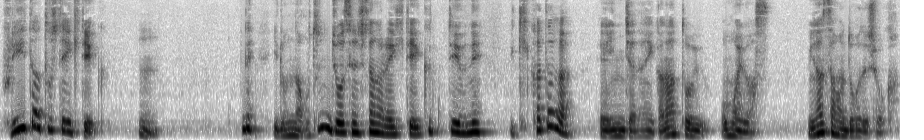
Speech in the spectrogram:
フリーターとして生きていく。うん。でいろんなことに挑戦しながら生きていくっていうね生き方がいいんじゃないかなと思います。皆さんはどうでしょうか、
